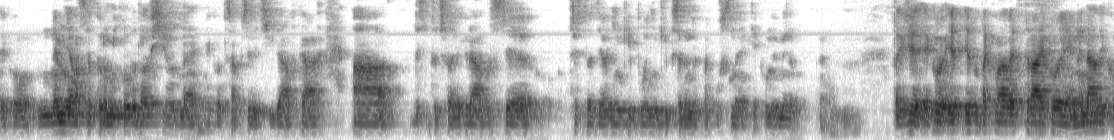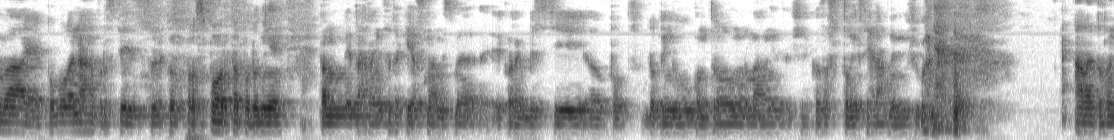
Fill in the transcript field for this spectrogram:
jako neměla se promítnout do dalšího dne, jako třeba při větších dávkách a když si to člověk dá prostě tři čtvrtě hodinky, půl hodinky předem, tak pak usne jak jako mimino. Takže jako je, je, to taková věc, která jako je nenávyková, je povolená prostě z, jako pro sport a podobně. Tam je ta hranice taky jasná. My jsme jako rugbysti eh, pod dopingovou kontrolou normálně, takže jako za stolik si hrát nemůžu. ale tohle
